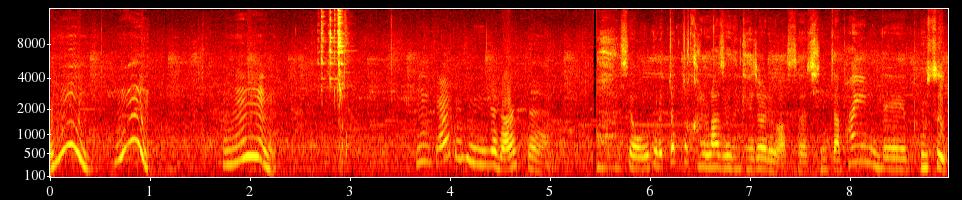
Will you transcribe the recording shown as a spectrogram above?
음, 음, 음, 음, 깨끗이 진짜 맛있어요. 아, 진짜 얼굴에 쩍쩍 갈라지는 계절이 왔어요. 진짜 파인데 보습.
